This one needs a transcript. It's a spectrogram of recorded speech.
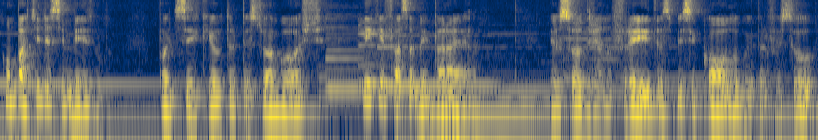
compartilhe a si mesmo. Pode ser que outra pessoa goste e que faça bem para ela. Eu sou Adriano Freitas, psicólogo e professor,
